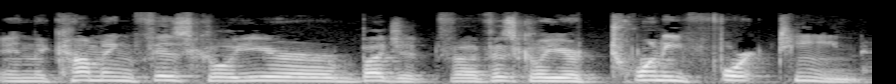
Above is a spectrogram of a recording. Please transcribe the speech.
in the coming fiscal year budget, for fiscal year 2014.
